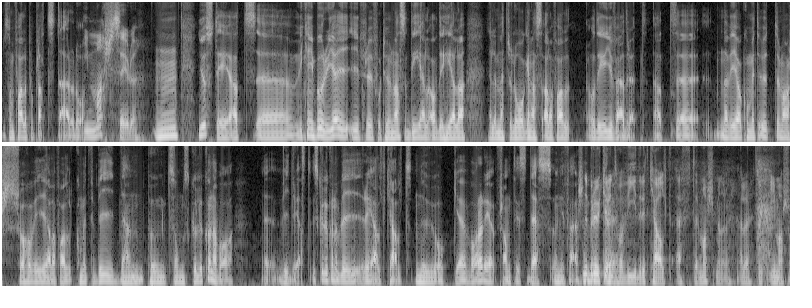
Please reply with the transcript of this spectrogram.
som faller på plats där och då. I mars säger du? Mm, just det, att eh, vi kan ju börja i, i Fru Fortunas del av det hela, eller meteorologernas i alla fall, och det är ju vädret. Att eh, när vi har kommit ut ur mars så har vi i alla fall kommit förbi den punkt som skulle kunna vara eh, vidrigast. Det skulle kunna bli rejält kallt nu och eh, vara det fram tills dess ungefär. Det brukar inte vara vidrigt kallt efter mars menar du? Eller typ i mars?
